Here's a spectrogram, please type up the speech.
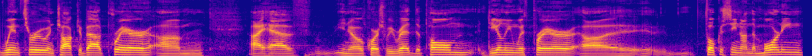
went through and talked about prayer. Um, I have, you know, of course, we read the poem dealing with prayer, uh, focusing on the morning,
